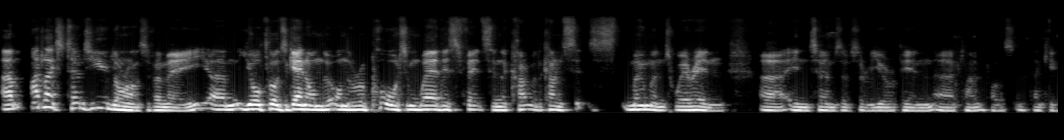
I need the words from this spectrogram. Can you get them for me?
Um, I'd like to turn to you, Laurence, if I may. Um, your thoughts again on the on the report and where this fits in the current, the current moment we're in, uh, in terms of sort of European uh, climate policy. Thank you.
